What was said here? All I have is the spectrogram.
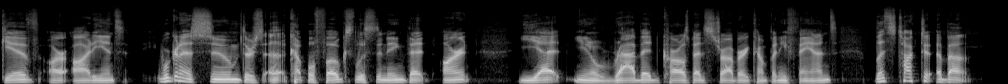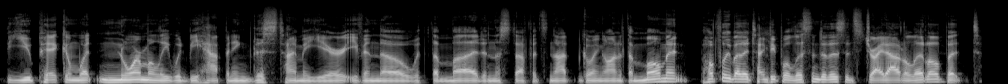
give our audience. We're going to assume there's a couple folks listening that aren't yet, you know, rabid Carlsbad Strawberry Company fans. Let's talk to about the U pick and what normally would be happening this time of year, even though with the mud and the stuff, it's not going on at the moment. Hopefully, by the time people listen to this, it's dried out a little. But t-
